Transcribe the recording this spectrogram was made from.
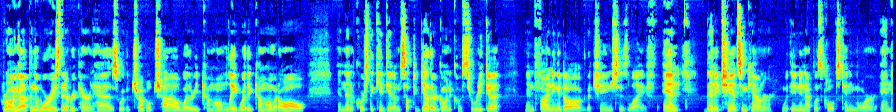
growing up and the worries that every parent has with a troubled child, whether he'd come home late, whether he'd come home at all. And then, of course, the kid get himself together, going to Costa Rica and finding a dog that changed his life. And then a chance encounter with the Indianapolis Colts, Kenny Moore. And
